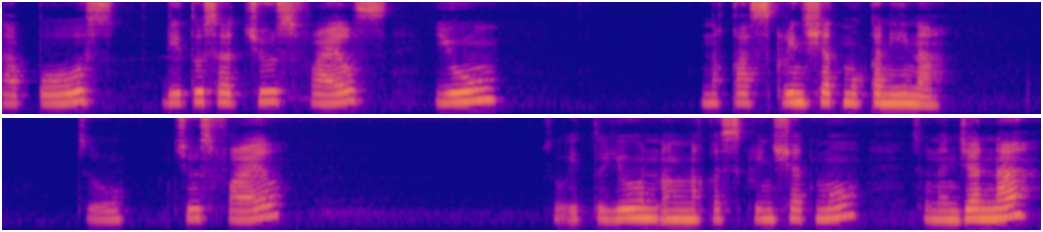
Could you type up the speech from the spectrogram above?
Tapos, dito sa choose files, yung naka-screenshot mo kanina. So, choose file. So, ito yun ang naka-screenshot mo. So, nandyan na.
